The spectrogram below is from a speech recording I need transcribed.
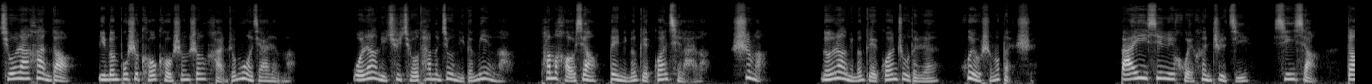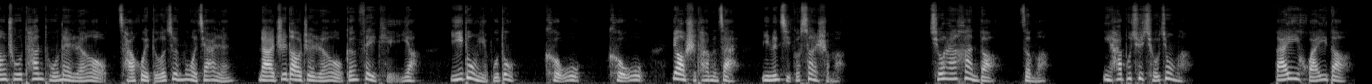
虬髯汉道：“你们不是口口声声喊着墨家人吗？我让你去求他们救你的命了，他们好像被你们给关起来了，是吗？能让你们给关注的人会有什么本事？”白毅心里悔恨至极，心想当初贪图那人偶才会得罪墨家人，哪知道这人偶跟废铁一样，一动也不动。可恶，可恶！要是他们在，你们几个算什么？裘然汉道：“怎么，你还不去求救吗？”白毅怀疑道：“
